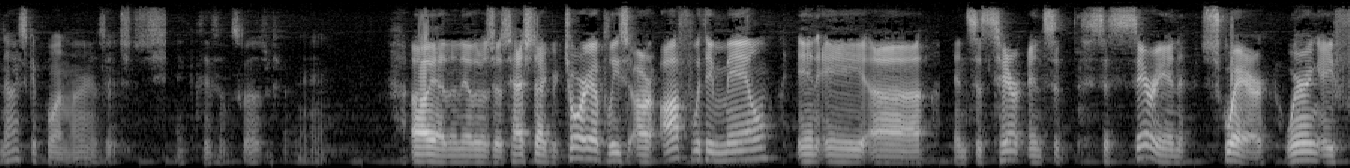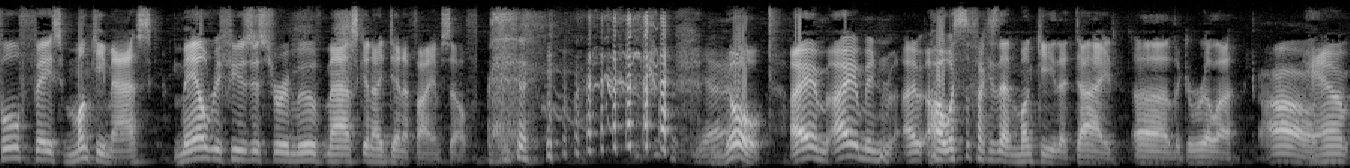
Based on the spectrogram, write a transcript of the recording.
no, I skipped one. Where is it? Oh yeah, then the other one says hashtag Victoria. Police are off with a male in a uh, in, Caesar- in Ce- Caesarean Square wearing a full face monkey mask. Male refuses to remove mask and identify himself. Yeah. No, I am. I am in. I, oh, what's the fuck is that monkey that died? Uh, the gorilla, Oh. Ham,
